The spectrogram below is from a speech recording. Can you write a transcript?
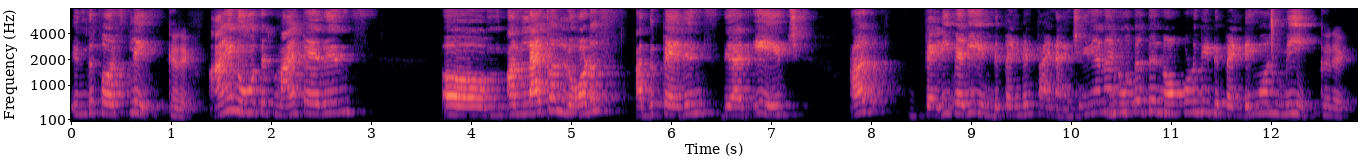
in the first place. Correct. I know that my parents, um, unlike a lot of other parents their age, are very, very independent financially, and I know that they're not going to be depending on me Correct.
